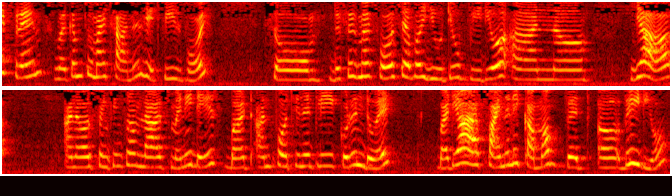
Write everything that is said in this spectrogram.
Hi friends, welcome to my channel Hetvi's World. So this is my first ever YouTube video and uh, yeah and I was thinking from last many days but unfortunately couldn't do it. But yeah I finally come up with a video.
